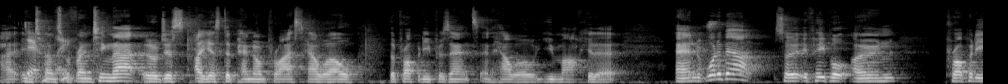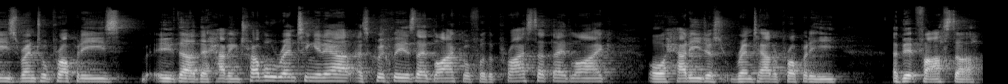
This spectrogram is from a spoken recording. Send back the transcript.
Uh, in Definitely. terms of renting that, it'll just, I guess, depend on price, how well the property presents and how well you market it. And yes. what about, so if people own properties, rental properties, either they're having trouble renting it out as quickly as they'd like or for the price that they'd like, or how do you just rent out a property a bit faster?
